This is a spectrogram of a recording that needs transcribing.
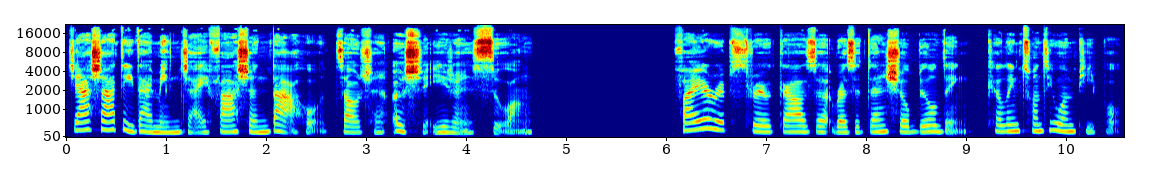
加沙地带民宅发生大火，造成二十一人死亡。Fire rips through Gaza residential building, killing 21 people.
